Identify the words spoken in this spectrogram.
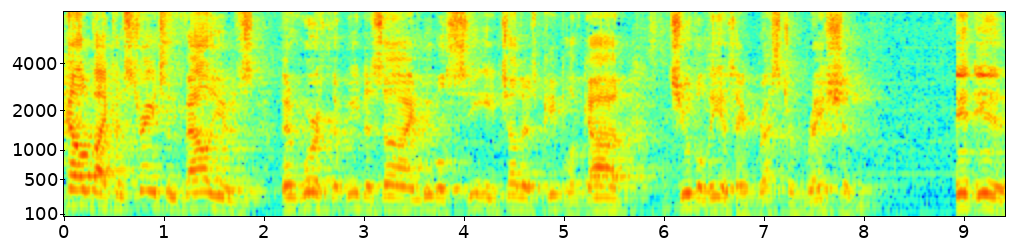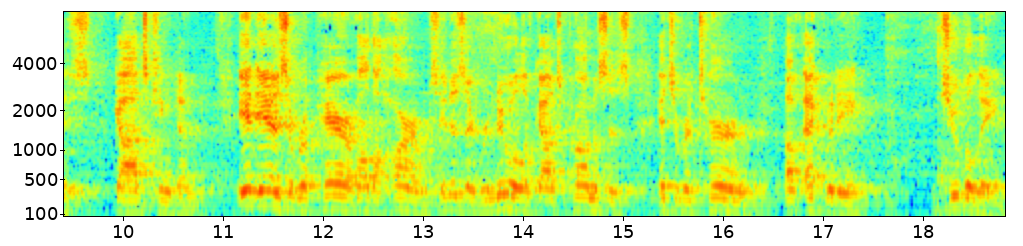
held by constraints and values and worth that we design. We will see each other as people of God. Jubilee is a restoration. It is God's kingdom. It is a repair of all the harms. It is a renewal of God's promises. It's a return of equity. Jubilee.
